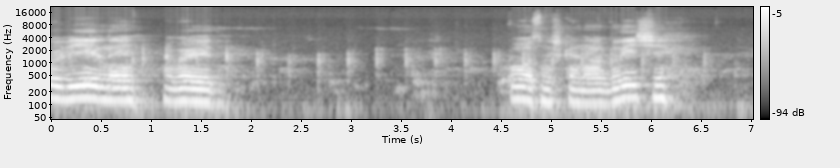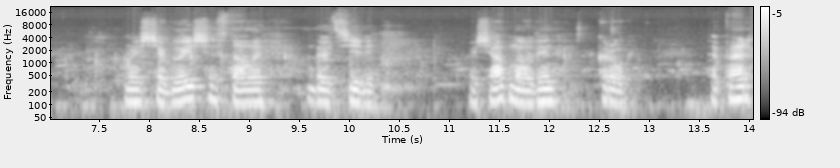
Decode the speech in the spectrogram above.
Повільний вид. Посмішка на обличчі. Ми ще ближче стали до цілі. Хоча б на один крок. Тепер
